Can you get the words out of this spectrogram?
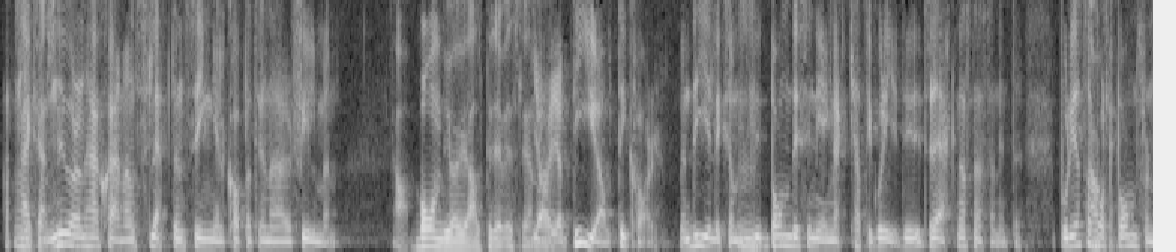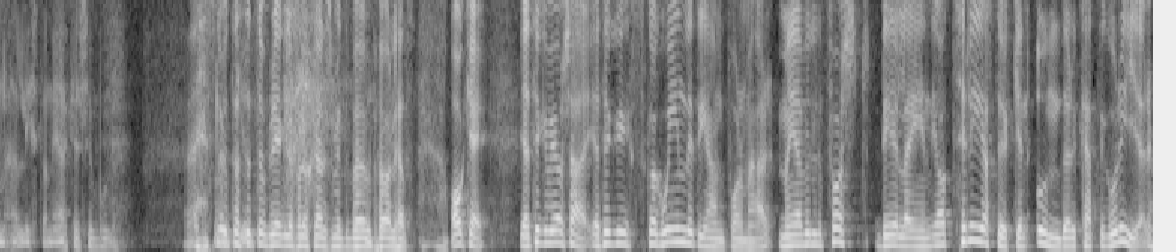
Att Nej, liksom, nu har den här stjärnan släppt en singel kopplat till den här filmen. Ja, Bond gör ju alltid det visserligen. Ja, ja, det är ju alltid kvar. Men det är liksom, Mm. det- Bond är sin egna kategori. Det räknas nästan inte. Borde jag ta Okej. bort Bond från den här listan? Jag kanske borde. Sluta sätta upp regler för dig själv som inte behöver följas. Okej, jag tycker vi gör så här. Jag tycker vi ska gå in lite grann på de här. Men jag vill först dela in, jag har tre stycken underkategorier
